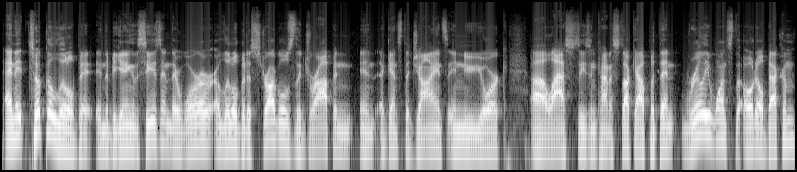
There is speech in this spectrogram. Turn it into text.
And it took a little bit in the beginning of the season. There were a little bit of struggles. The drop in, in against the Giants in New York uh, last season kind of stuck out. But then, really, once the Odell Beckham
